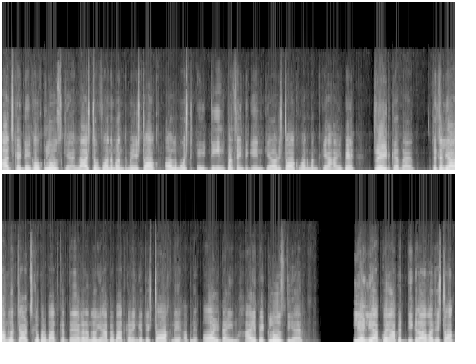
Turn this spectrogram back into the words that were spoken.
आज का डे को क्लोज किया है। लास्ट वन मंथ में स्टॉक ऑलमोस्ट 18 परसेंट गेन किया और स्टॉक वन मंथ के हाई पे ट्रेड कर रहा है। तो चलिए अब हम लोग चार्ट्स के ऊपर बात करते हैं। अगर हम लोग यहाँ पे बात करेंगे तो स्टॉक ने अपने ऑल टाइम हाई पे क्लोज दिया है। क्लियरली आपको यहाँ पे दिख रहा होगा जो स्टॉक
